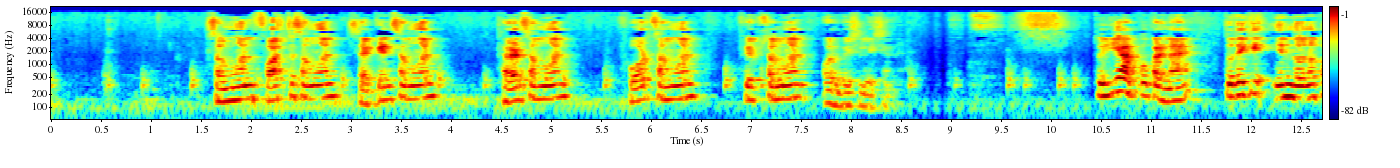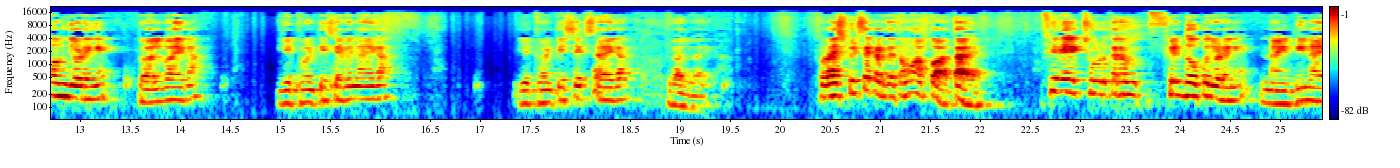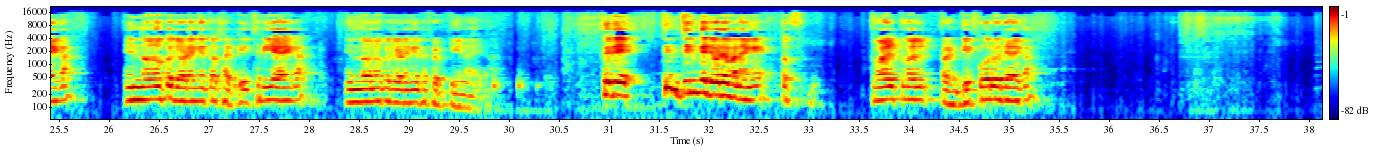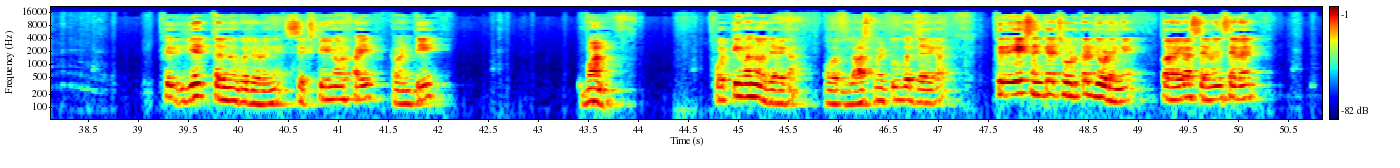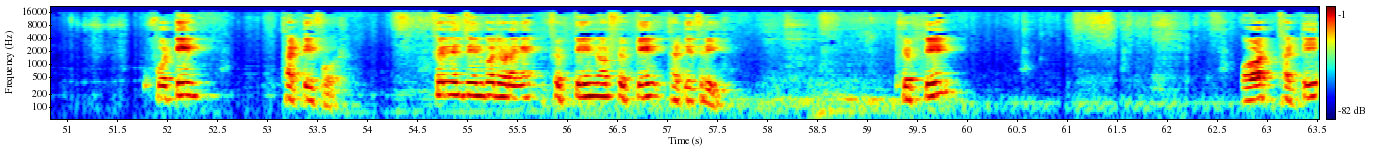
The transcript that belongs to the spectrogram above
समूहन, फ़र्स्ट समूहन सेकंड समूहन थर्ड समूहन फोर्थ समूहन फिफ्थ समूहन और विश्लेषण। तो ये आपको करना है। तो देखिए, इन दोनों को हम जोड़ेंगे। ट्वेल्व आएगा, ये ट्वेंटी सेवन आएगा, ये ट्वेंटी सिक्स आएगा ट्वेल्व आएगा। थोड़ा स्पीड से कर देता हूँ, आपको आता है। फिर एक छोड़कर हम फिर दो को जोड़ेंगे 19 आएगा। इन दोनों को जोड़ेंगे तो 33 आएगा, इन दोनों को जोड़ेंगे तो 15 आएगा। फिर तीन तीन के जोड़े बनेंगे तो 12 12 24 हो जाएगा। फिर ये तीनों को जोड़ेंगे 16 और 5 21 41 हो जाएगा और लास्ट में टू बच जाएगा। फिर एक संख्या छोड़कर जोड़ेंगे तो आएगा seven seven fourteen thirty four फिर इन तीन को जोड़ेंगे फिफ्टीन और फिफ्टीन थर्टी थ्री फिफ्टीन और थर्टी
